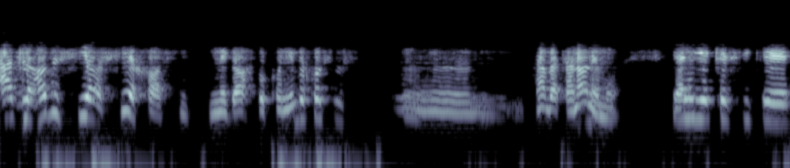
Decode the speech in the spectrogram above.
از لحاظ سیاسی خاص نگاه بکنیم به خصوص هموطنانمون. یعنی یک کسی که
